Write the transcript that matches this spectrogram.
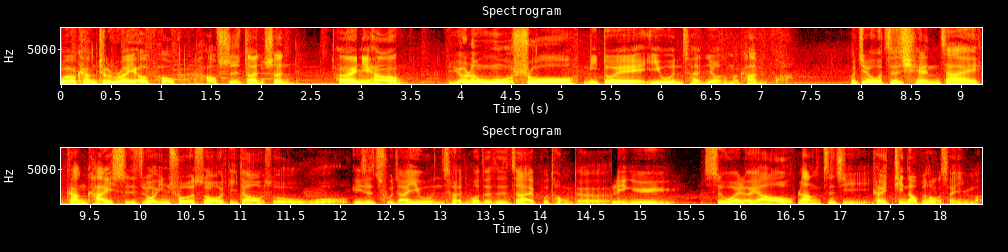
Welcome to Ray of Hope，好事诞生。嗨，你好。有人问我说，你对异温层有什么看法？我记得我之前在刚开始做 intro 的时候提到说，我一直处在异温层，或者是在不同的领域，是为了要让自己可以听到不同的声音嘛。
